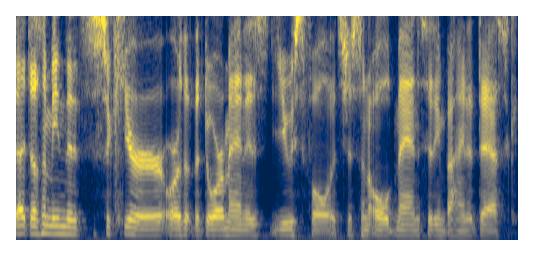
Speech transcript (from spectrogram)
That doesn't mean that it's secure or that the doorman is useful. It's just an old man sitting behind a desk.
